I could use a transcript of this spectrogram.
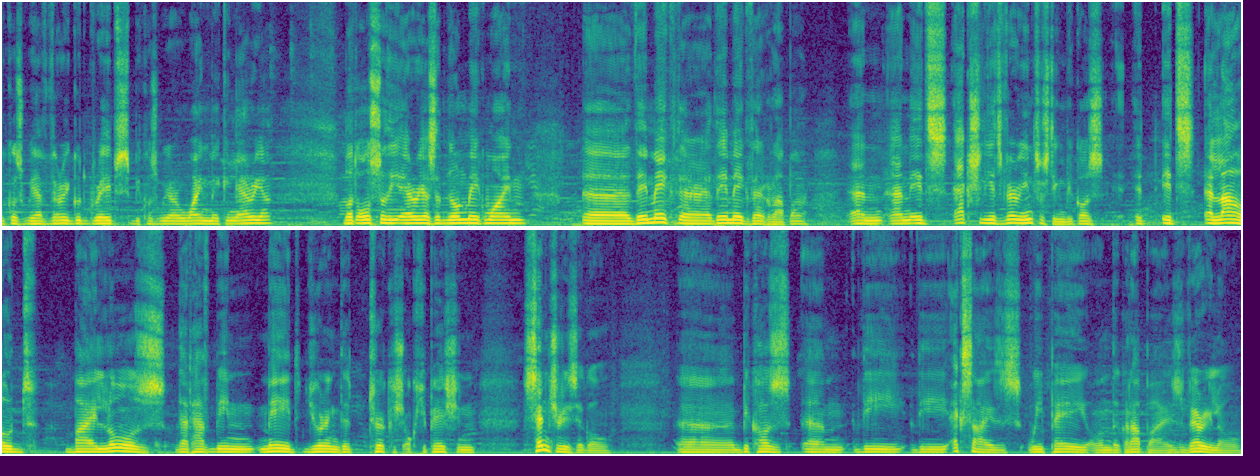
because we have very good grapes because we are a winemaking area. But also the areas that don't make wine, uh, they make their they make their grappa, and and it's actually it's very interesting because it, it's allowed by laws that have been made during the Turkish occupation centuries ago. Uh, because um, the the excise we pay on the grappa is very low.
